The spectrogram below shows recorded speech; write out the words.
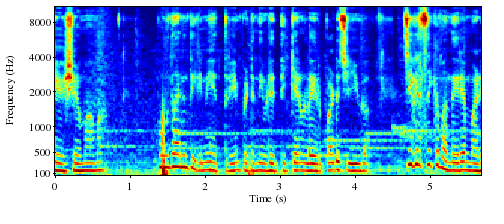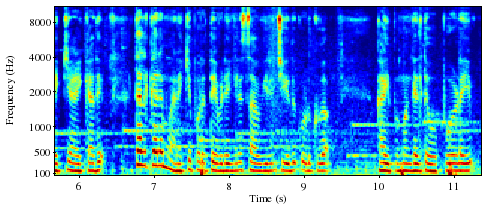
കേശവ കേശവമാമ പൂന്താനം തിരുമയെ എത്രയും പെട്ടെന്ന് ഇവിടെ എത്തിക്കാനുള്ള ഏർപ്പാട് ചെയ്യുക. ചികിത്സയ്ക്ക് വന്നേരം മടക്കി അയക്കാതെ തൽക്കാലം മനയ്ക്ക് പുറത്ത് എവിടെയെങ്കിലും സൗകര്യം ചെയ്തു കൊടുക്കുക. കയ്പമംഗലത്തെ ഒപ്പുകളെയും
